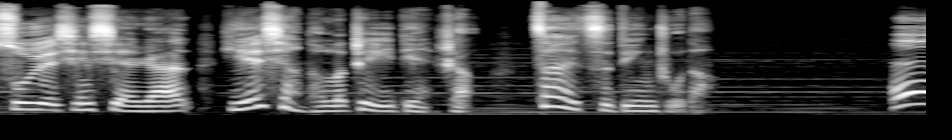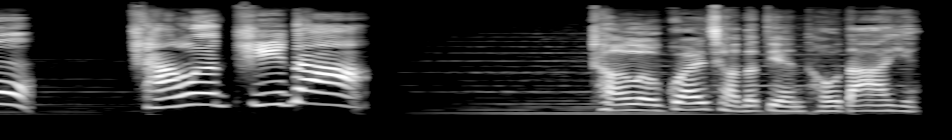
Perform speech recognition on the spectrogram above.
苏月心显然也想到了这一点上。再次叮嘱道：“嗯，长乐知道。”长乐乖巧的点头答应。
